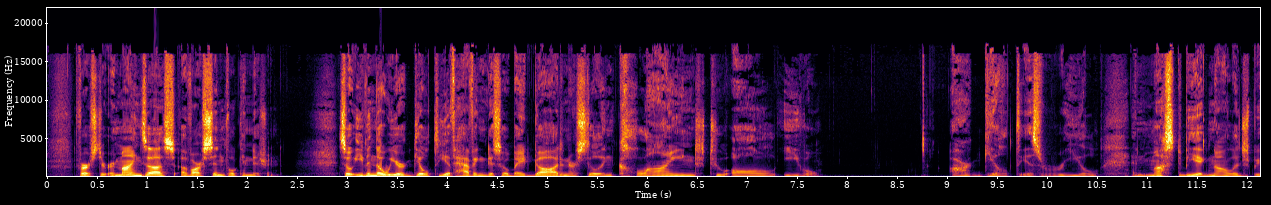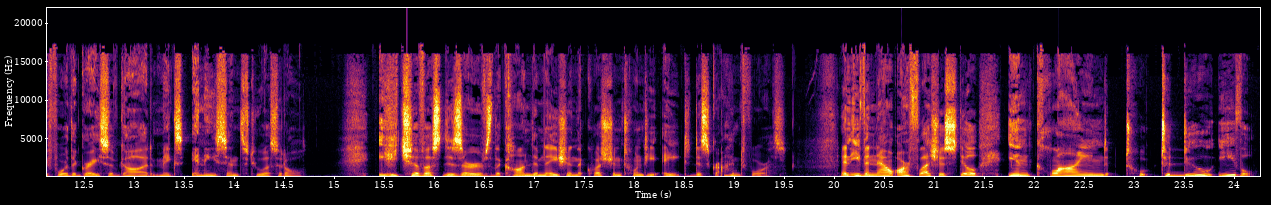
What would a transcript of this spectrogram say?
First, it reminds us of our sinful condition. So even though we are guilty of having disobeyed God and are still inclined to all evil, our guilt is real and must be acknowledged before the grace of God makes any sense to us at all. Each of us deserves the condemnation that question 28 described for us. And even now, our flesh is still inclined to, to do evil.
